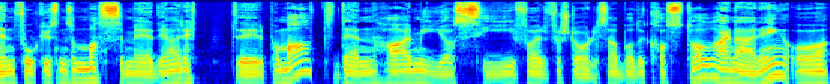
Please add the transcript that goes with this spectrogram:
den fokusen som massemedia retter på mat, den har mye å si for forståelse av både kosthold og ernæring, og,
